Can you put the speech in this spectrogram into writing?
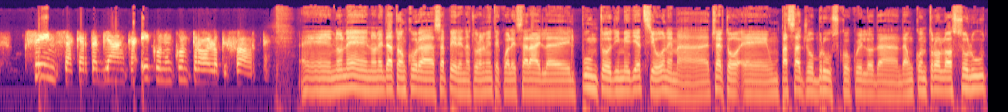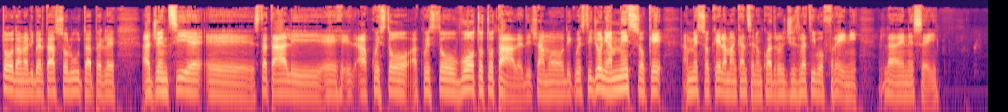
senza carta bianca e con un controllo più forte. Eh, non, è, non, è, dato ancora sapere naturalmente quale sarà il, il, punto di mediazione, ma certo è un passaggio brusco quello da, da un controllo assoluto, da una libertà assoluta per le agenzie eh, statali e a questo, a questo, vuoto totale diciamo, di questi giorni, ammesso che, ammesso che la mancanza di un quadro legislativo freni la NSA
